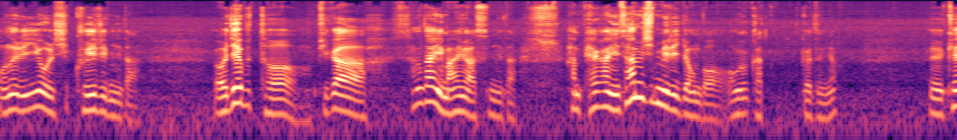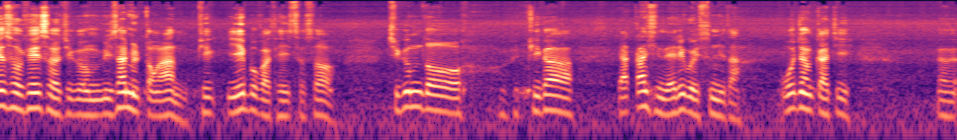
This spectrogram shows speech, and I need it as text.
오늘이 2월 19일입니다. 어제부터 비가 상당히 많이 왔습니다. 한 100, 한 2, 30mm 정도 온 것 같거든요. 예, 계속해서 지금 2, 3일 동안 비 예보가 돼 있어서 지금도 비가 약간씩 내리고 있습니다. 오전까지, 어,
